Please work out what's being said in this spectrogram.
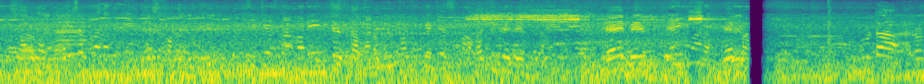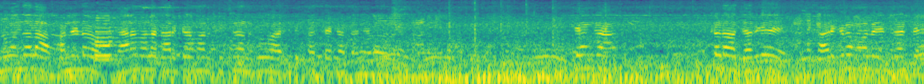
నిస్వార్థంగా దేశ ప్రగతిని కృషి చేస్తామని చేస్తామని జై భీమ్ జై జై నూట రెండు వందల పన్నెండు జ్ఞానమాల కార్యక్రమానికి ఇచ్చినందుకు వారికి ప్రత్యేక ధన్యవాదాలు ముఖ్యంగా ఇక్కడ జరిగే కార్యక్రమాలు ఏంటంటే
